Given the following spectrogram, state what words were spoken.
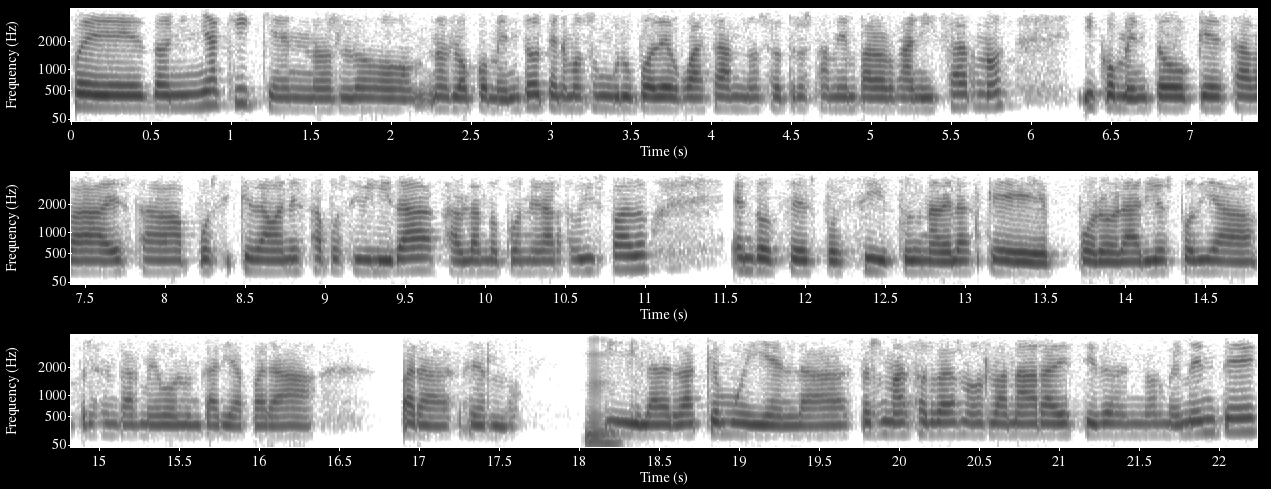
fue don Iñaki quien nos lo, nos lo comentó. Tenemos un grupo de WhatsApp nosotros también para organizarnos y comentó que estaba esa, que daban esta posibilidad hablando con el arzobispado. Entonces, pues sí, fue una de las que por horarios podía presentarme voluntaria para, para hacerlo. Mm. Y la verdad que muy bien. Las personas sordas nos lo han agradecido enormemente.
